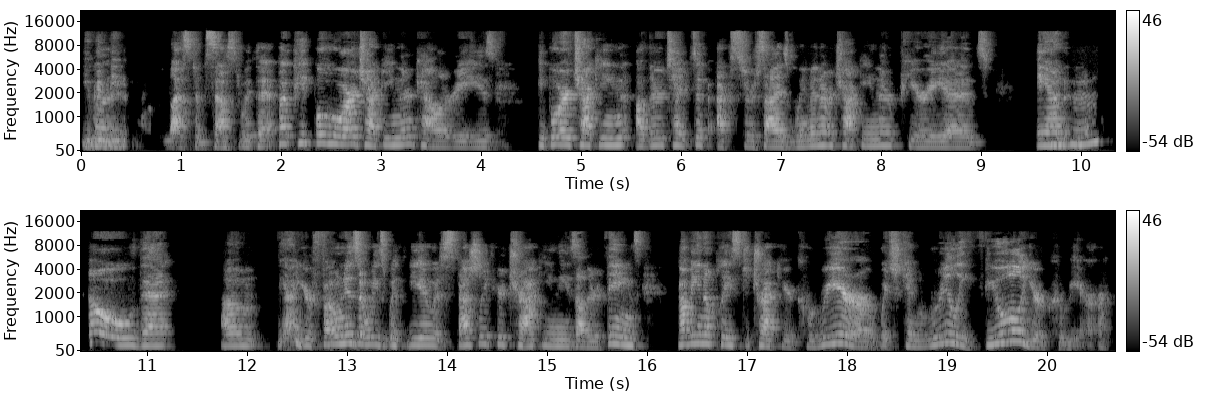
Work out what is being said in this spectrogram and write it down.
You can right. be less obsessed with it, but people who are tracking their calories, people are tracking other types of exercise, women are tracking their periods, and mm-hmm. know that um, yeah, your phone is always with you, especially if you're tracking these other things. having a place to track your career, which can really fuel your career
